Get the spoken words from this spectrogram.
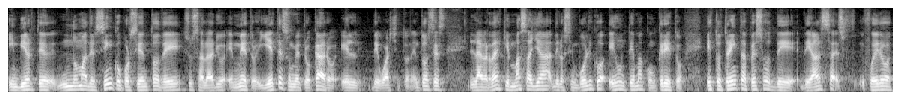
invierte no más del 5% de su salario en metro. Y este es un metro caro, el de Washington. Entonces, la verdad es que más allá de lo simbólico, es un tema concreto. Estos 30 pesos de, alza fueron,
